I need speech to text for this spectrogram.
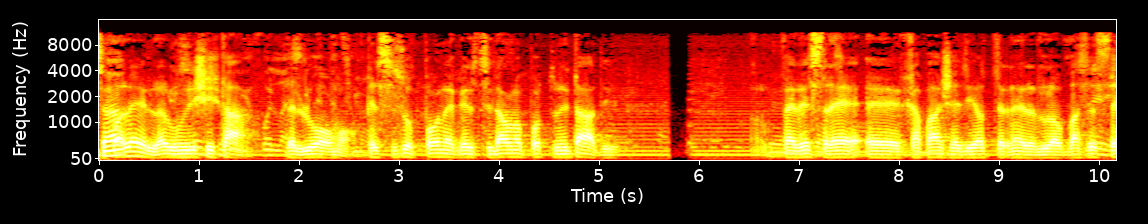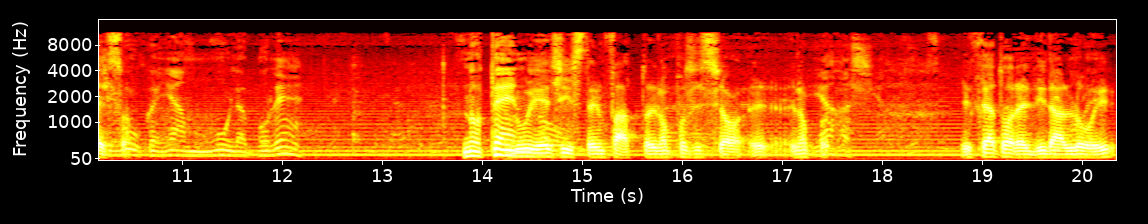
Qual è l'unicità dell'uomo che si suppone che si dà un'opportunità di, per essere eh, capace di ottenerlo da se stesso? Lui esiste infatti in opposizione. Eh, in opposizione il creatore gli dà a lui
